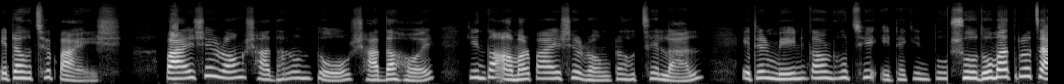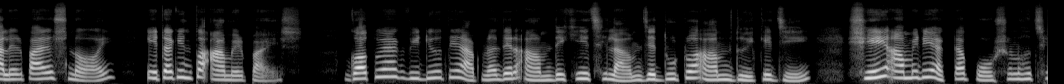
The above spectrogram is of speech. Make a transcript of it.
এটা হচ্ছে পায়েস। পায়েসের রং সাধারণত সাদা হয়। কিন্তু আমার পায়েসের রংটা হচ্ছে লাল। এটার মেইন কারণ হচ্ছে এটা কিন্তু শুধুমাত্র চালের পায়েস নয়, এটা কিন্তু আমের পায়েস। গত এক ভিডিওতে আপনাদের আম দেখিয়েছিলাম যে দুটো আম ২ কেজি। সেই আমেরই একটা পোরশন হচ্ছে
